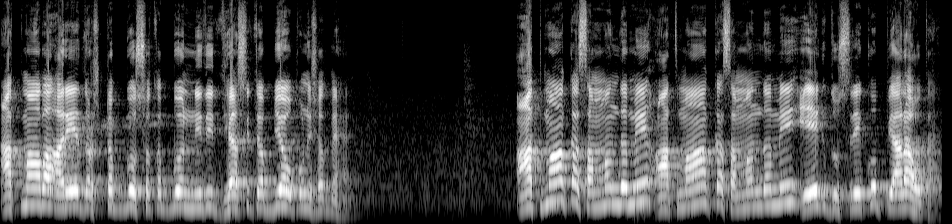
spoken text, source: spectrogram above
आत्मा व अरे द्रष्टव्य स्वतव्य निधिध्यासितव्य उपनिषद में है। आत्मा का संबंध में, आत्मा का संबंध में एक दूसरे को प्यारा होता है।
